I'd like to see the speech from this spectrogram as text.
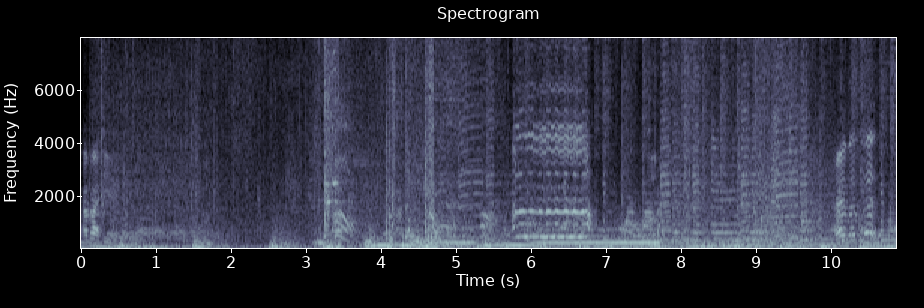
How about you? And that's it.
